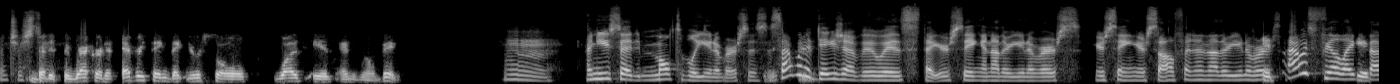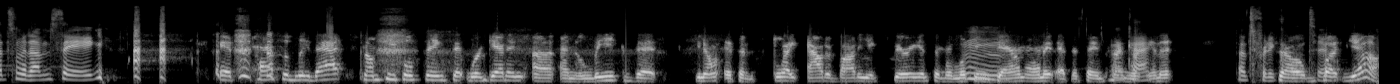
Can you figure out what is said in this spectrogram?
But interesting it's the record of everything that your soul was, is, and will be. mm. and you said multiple universes is that what a deja vu is that you're seeing another universe you're seeing yourself in another universe i always feel like that's what i'm seeing It's possibly that. Some people think that we're getting uh, an leak that you know, it's a slight out of body experience, and we're looking Mm. down on it at the same time Okay. we're in it. That's pretty So, cool too. but yeah,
